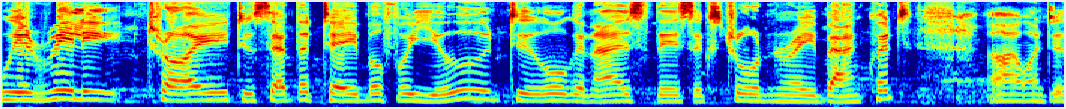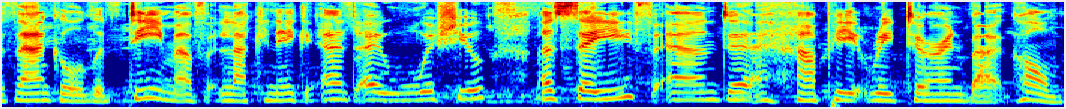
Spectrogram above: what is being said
we really try to set the table for you to organize this extraordinary banquet. I want to thank all the team of LACNIC and I wish you a safe and uh, happy return back home.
